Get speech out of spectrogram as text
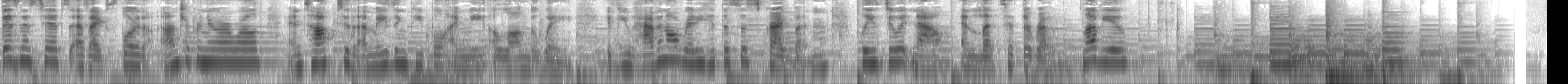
business tips as I explore the entrepreneur world and talk to the amazing people I meet along the way. If you haven't already hit the subscribe button, please do it now and let's hit the road. Love you.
